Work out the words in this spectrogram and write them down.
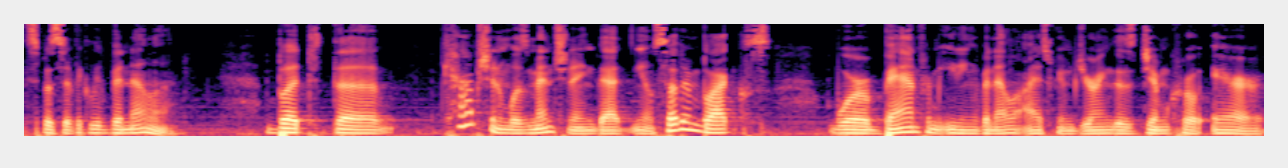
specifically vanilla. But the caption was mentioning that, you know, Southern blacks were banned from eating vanilla ice cream during this Jim Crow era,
